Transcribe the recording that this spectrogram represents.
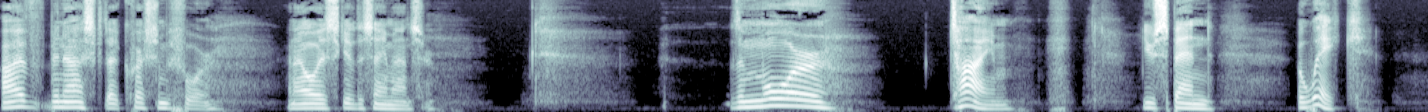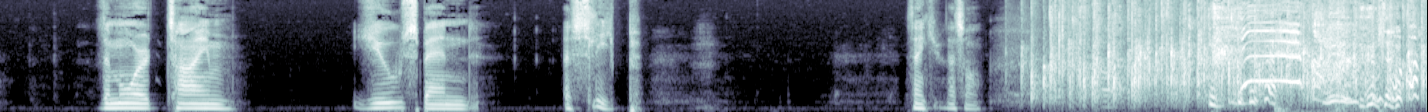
I've been asked that question before, and I always give the same answer. The more time you spend awake, the more time you spend asleep. Thank you, that's all.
